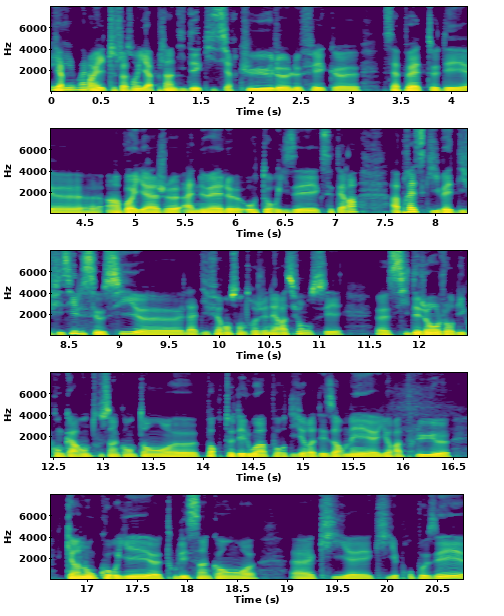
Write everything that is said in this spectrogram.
A- Et voilà. ouais, de toute façon, il y a plein d'idées qui circulent, le fait que ça peut être des, euh, un voyage annuel autorisé, etc. Après, ce qui va être difficile, c'est aussi euh, la différence entre générations. C'est euh, si des gens aujourd'hui qui ont 40 ou 50 ans portent des lois pour dire désormais il y aura plus qu'un long courrier euh, tous les 5 ans euh, euh, qui, est, qui est proposé.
